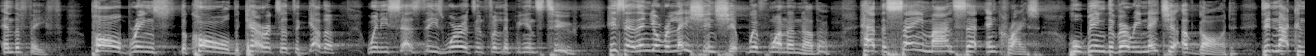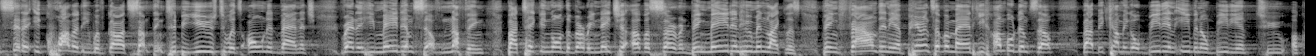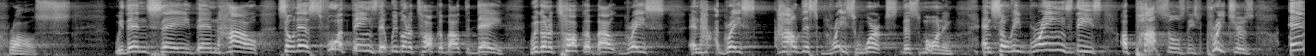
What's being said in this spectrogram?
and the faith. Paul brings the call, the character together when he says these words in Philippians 2. He says, In your relationship with one another, have the same mindset in Christ, who, being the very nature of God, did not consider equality with God something to be used to its own advantage. Rather, he made himself nothing by taking on the very nature of a servant, being made in human likeness, being found in the appearance of a man. He humbled himself by becoming obedient, even obedient to a cross. We then say, then how? So there's four things that we're going to talk about today. We're going to talk about grace and grace how this grace works this morning. And so he brings these apostles, these preachers,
